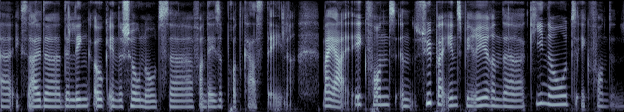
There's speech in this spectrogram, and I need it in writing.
Uh, ik zal de, de link ook in de show notes uh, van deze podcast delen. Maar ja, ik vond een super inspirerende keynote. Ik, vond een,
